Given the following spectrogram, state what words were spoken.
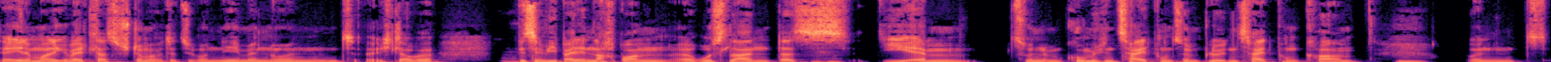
der ehemalige Weltklasse-Stürmer, wird jetzt übernehmen. Und äh, ich glaube, ein bisschen wie bei den Nachbarn äh, Russland, dass mhm. die EM zu einem komischen Zeitpunkt, zu einem blöden Zeitpunkt kam. Mhm. Und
